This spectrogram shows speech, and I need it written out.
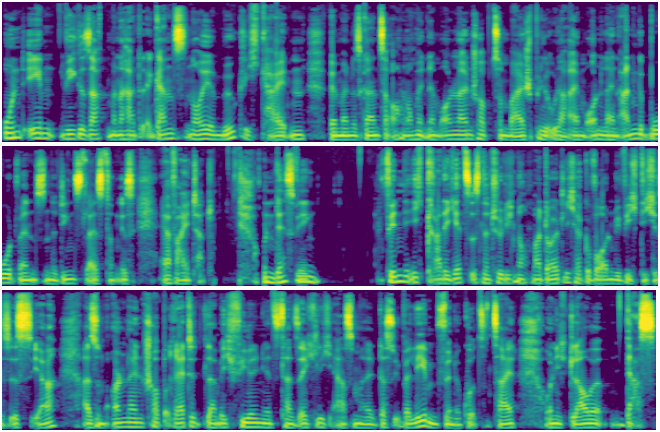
Und eben, wie gesagt, man hat ganz neue Möglichkeiten, wenn man das Ganze auch noch mit einem Online-Shop zum Beispiel oder einem Online-Angebot, wenn es eine Dienstleistung ist, erweitert. Und deswegen finde ich, gerade jetzt ist natürlich nochmal deutlicher geworden, wie wichtig es ist, ja. Also ein Online-Shop rettet, glaube ich, vielen jetzt tatsächlich erstmal das Überleben für eine kurze Zeit. Und ich glaube, das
